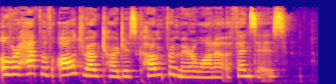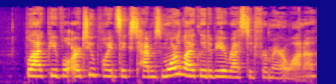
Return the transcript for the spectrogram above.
over half of all drug charges come from marijuana offenses. Black people are 2.6 times more likely to be arrested for marijuana.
